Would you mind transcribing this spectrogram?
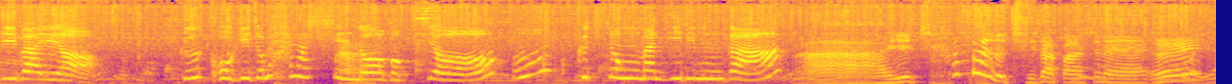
이봐요. 그 고기 좀 하나씩 넣어 먹죠. 어? 그쪽만 입인가? 아, 이 참말로 지자 빤시네. 에이?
